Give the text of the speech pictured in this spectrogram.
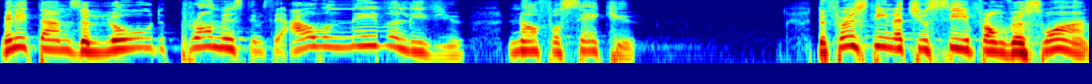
many times the Lord promised him, say, I will never leave you nor forsake you. The first thing that you see from verse 1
